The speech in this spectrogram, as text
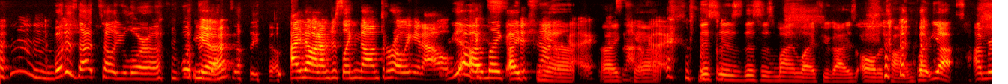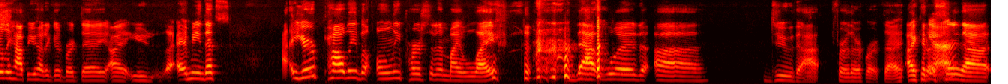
hmm, what does that tell you, Laura? What does Yeah. that tell you? I know, and I'm just like, no, I'm throwing it out. Yeah, I'm like, I it's can't. not okay. I It's not can't. okay. this is this is my life, you guys, all the time. But yeah, I'm really happy you had a good birthday. I you I mean that's you're probably the only person in my life that would uh do that for their birthday. I can Yeah. say that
